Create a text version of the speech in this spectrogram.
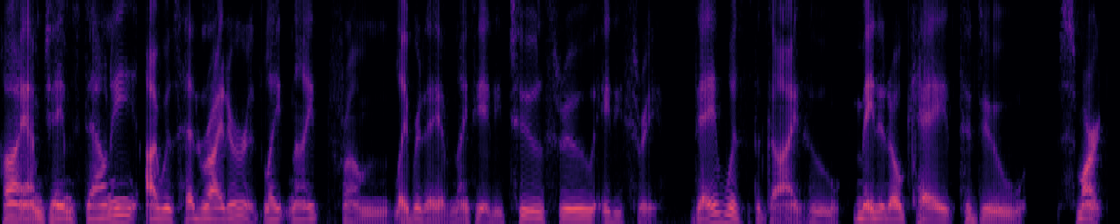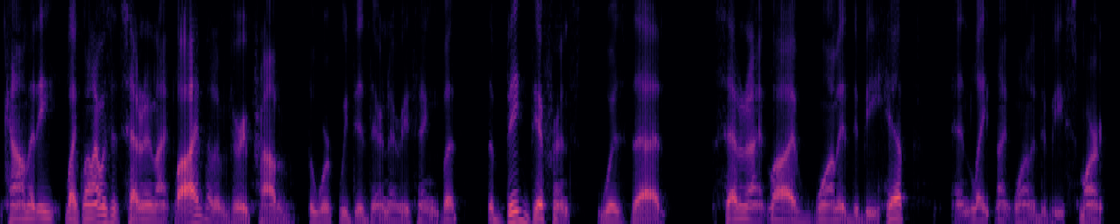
Hi, I'm James Downey. I was head writer at Late Night from Labor Day of 1982 through 83. Dave was the guy who made it okay to do smart comedy. Like when I was at Saturday Night Live, and I'm very proud of the work we did there and everything, but the big difference was that Saturday Night Live wanted to be hip and Late Night wanted to be smart.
